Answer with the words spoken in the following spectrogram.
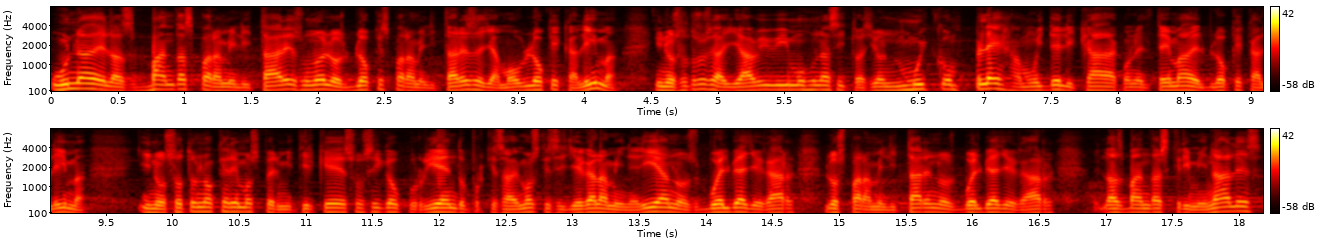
una de las bandas paramilitares, uno de los bloques paramilitares se llamó Bloque Calima. Y nosotros allá vivimos una situación muy compleja, muy delicada con el tema del Bloque Calima. Y nosotros no queremos permitir que eso siga ocurriendo porque sabemos que si llega la minería nos vuelve a llegar los paramilitares, nos vuelve a llegar las bandas criminales.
